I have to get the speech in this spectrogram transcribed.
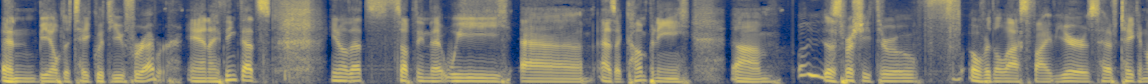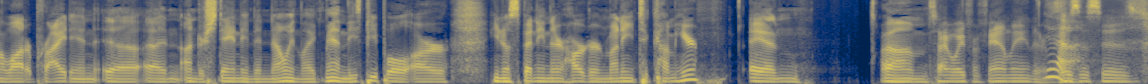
and be able to take with you forever. And I think that's, you know, that's something that we uh, as a company, um, especially through f- over the last five years, have taken a lot of pride in uh, and understanding and knowing, like, man, these people are, you know, spending their hard-earned money to come here, and um, Time away from family, their Yeah. businesses.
